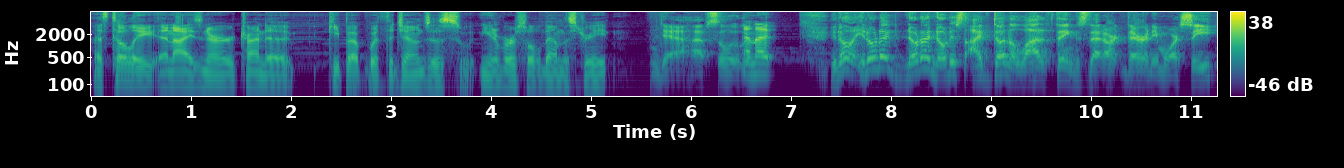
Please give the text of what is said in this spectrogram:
that's totally an Eisner trying to keep up with the Joneses Universal down the street. Yeah, absolutely. and I You know, you know what I know what I noticed? I've done a lot of things that aren't there anymore. See,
